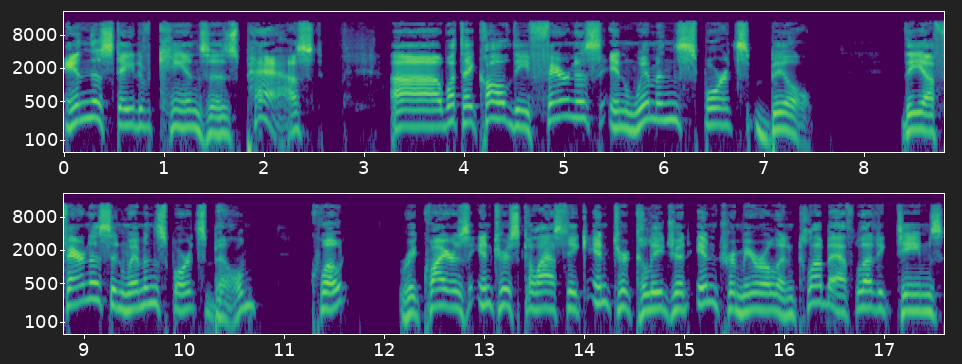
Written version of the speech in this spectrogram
in the state of Kansas passed uh, what they called the Fairness in Women's Sports Bill. The uh, Fairness in Women's Sports Bill, quote, requires interscholastic, intercollegiate, intramural, and club athletic teams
